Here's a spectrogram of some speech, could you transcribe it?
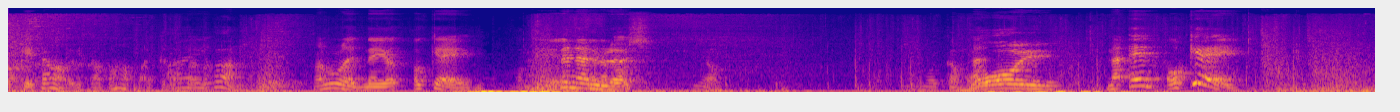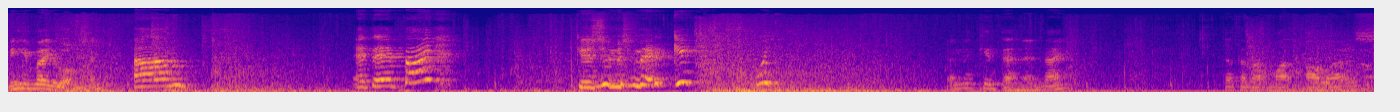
Okei, tää on oikeastaan paha paikka tapella. Aivan. Mä luulen, että ne ei oo... Okei. Okei. Mennään ylös. Joo. Moikka Mä- moi! Mä en... Okei. Mihin mä juoksen? Ähm. Eteenpäin. Kysymysmerkki. Ui. Ennenkin tänne näin. Täältä varmaan alas.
